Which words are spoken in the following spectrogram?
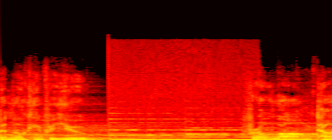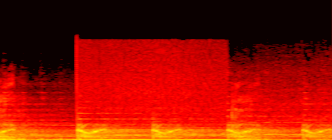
Been looking for you for a long time. Time, time, time, time,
